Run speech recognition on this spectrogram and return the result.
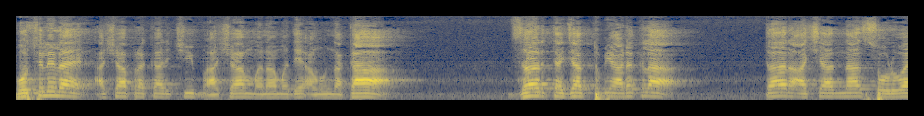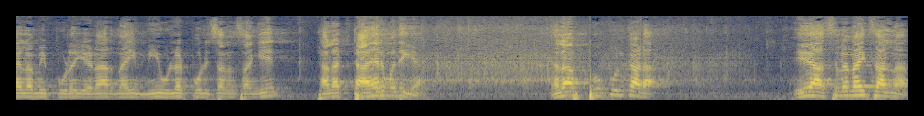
पोचलेला आहे अशा प्रकारची भाषा मनामध्ये आणू नका. जर त्याच्यात तुम्ही अडकला तर अशांना सोडवायला मी पुढे येणार नाही. मी उलट पोलिसांना सांगेन ह्याला टायरमध्ये घ्या. ह्याला ठोकून काढा. हे असलं नाही चालणार.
